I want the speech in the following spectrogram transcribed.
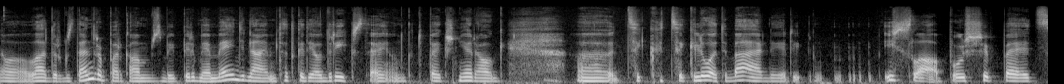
Latvijas dendroparkā mums bija pirmie mēģinājumi, tad, kad jau drīkstēja, un kad pēkšņi ieraugi, cik, cik ļoti bērni ir izslāpuši pēc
